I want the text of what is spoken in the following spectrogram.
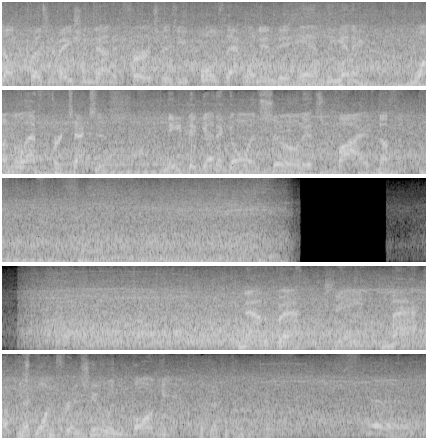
self-preservation down at first as he pulls that one in to end the inning. One left for Texas. Need to get it going soon. It's 5 nothing. Now to bat, Jay Mack. He's one for two in the ball game. The designated hitter. Yay.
